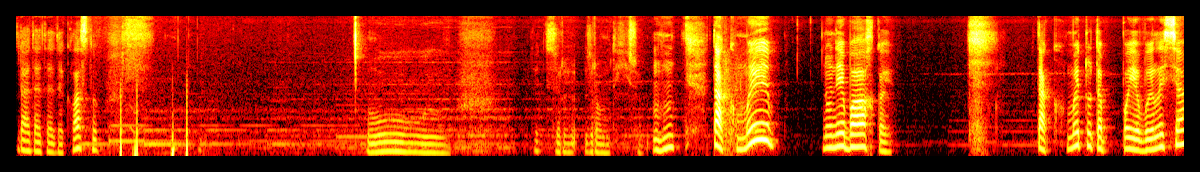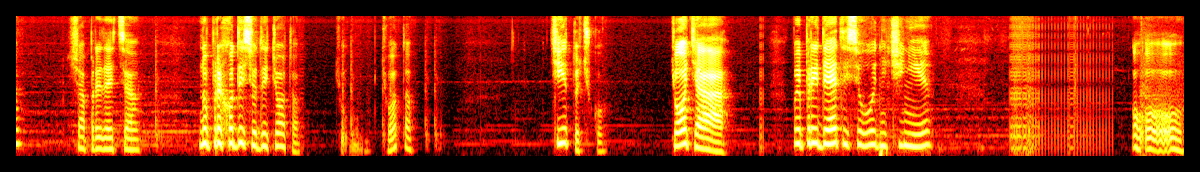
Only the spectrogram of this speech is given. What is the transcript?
Да, да, да, да, класно. Зробимо тихіше. Угу. Так, ми. Ну, не бахкай. Так, ми тут появилися. Ще прийдеться. Ну, приходи сюди, тьота. Тьо- Тьота? Тіточку. Тьотя! Ви прийдете сьогодні чи ні? О-о-о.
